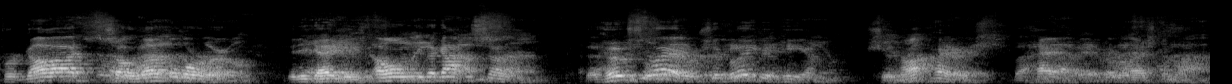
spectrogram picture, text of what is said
For God so loved the world that he gave his only begotten Son, that whosoever should believe in him should not perish, but have everlasting life.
